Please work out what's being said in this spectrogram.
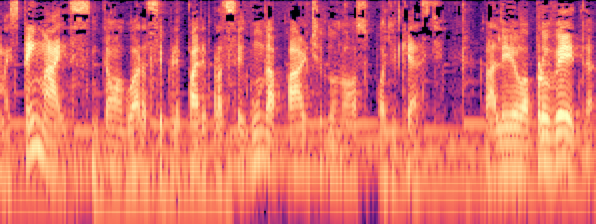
mas tem mais. Então agora se prepare para a segunda parte do nosso podcast. Valeu, aproveita!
